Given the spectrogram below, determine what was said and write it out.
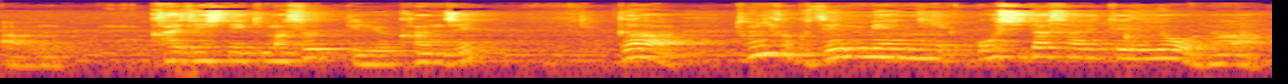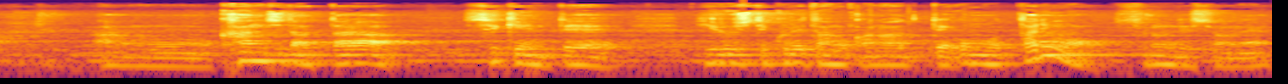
あの改善していきますっていう感じがとにかく前面に押し出されてるようなあの感じだったら世間って許してくれたのかなって思ったりもするんですよね。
